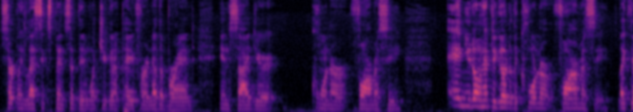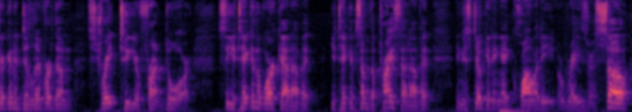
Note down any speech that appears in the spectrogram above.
Certainly less expensive than what you're going to pay for another brand inside your corner pharmacy. And you don't have to go to the corner pharmacy. Like they're going to deliver them straight to your front door. So you're taking the work out of it, you're taking some of the price out of it, and you're still getting a quality razor. So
